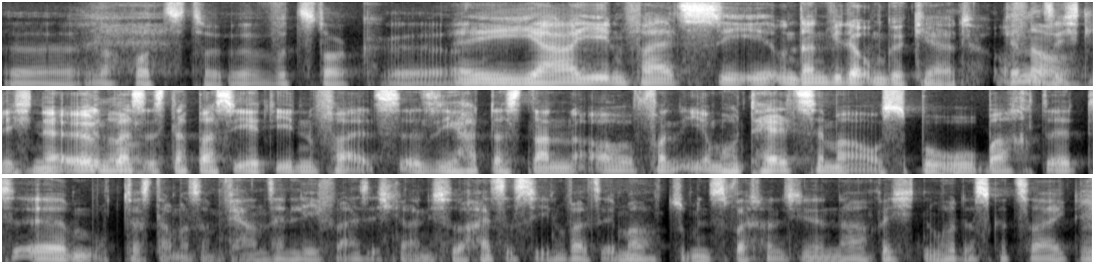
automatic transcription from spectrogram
nach Woodstock. Äh, Woodstock äh, Äh, Ja, jedenfalls sie und dann wieder umgekehrt, Genau, offensichtlich. Ne? Irgendwas genau. ist da passiert, jedenfalls. Äh, Sie hat das dann auch von ihrem Hotelzimmer aus beobachtet. Ähm, ob das damals im Fernsehen lief, weiß ich gar nicht. So heißt es jedenfalls immer, zumindest wahrscheinlich in den Nachrichten wurde das gezeigt. mhm.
